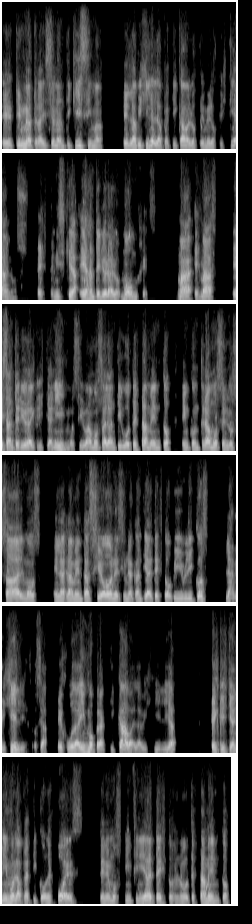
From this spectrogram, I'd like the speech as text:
eh, tiene una tradición antiquísima. Eh, la vigilia la practicaban los primeros cristianos. este, ni siquiera es anterior a los monjes. Es más, es anterior al cristianismo. Si vamos al Antiguo Testamento, encontramos en los Salmos, en las Lamentaciones y una cantidad de textos bíblicos las vigilias. O sea, el judaísmo practicaba la vigilia, el cristianismo la practicó después, tenemos infinidad de textos del Nuevo Testamento,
